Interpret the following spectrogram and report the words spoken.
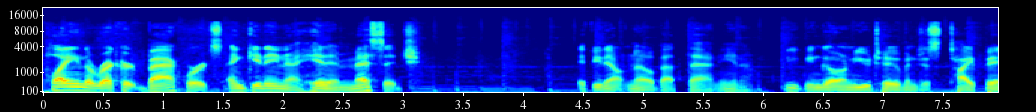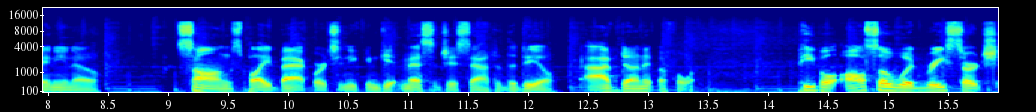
playing the record backwards and getting a hidden message. If you don't know about that, you know, you can go on YouTube and just type in, you know, songs played backwards and you can get messages out of the deal. I've done it before. People also would research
